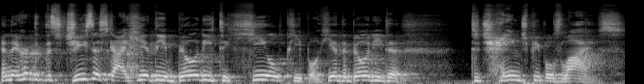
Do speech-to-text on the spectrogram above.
And they heard that this Jesus guy, he had the ability to heal people, he had the ability to, to change people's lives.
